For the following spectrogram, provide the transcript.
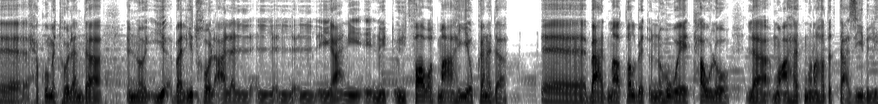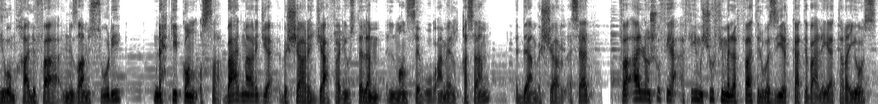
آه، حكومة هولندا إنه يقبل يدخل على ال ال ال يعني إنه يتفاوض معها هي وكندا. آه، بعد ما طلبت إنه هو يتحولوا لمعاهدة مناهضة التعذيب اللي هو مخالفه النظام السوري. نحكي لكم القصة. بعد ما رجع بشار الجعفري واستلم المنصب وعمل القسم قدام بشار الأسد فقال لهم شو في في شو في ملفات الوزير كاتب عليها تريث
